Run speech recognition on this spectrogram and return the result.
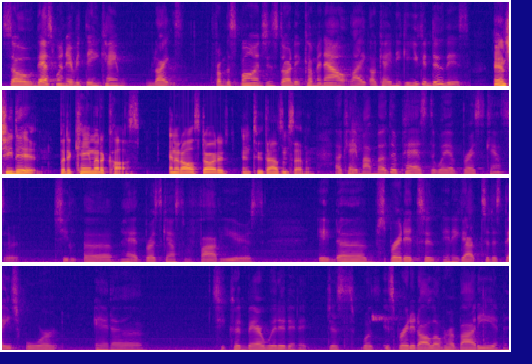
So that's when everything came like from the sponge and started coming out. Like, okay, Nikki, you can do this. And she did, but it came at a cost. And it all started in 2007. Okay, my mother passed away of breast cancer. She uh, had breast cancer for five years. It uh, spread it to, and it got to the stage four, and uh, she couldn't bear with it, and it just was, it spread it all over her body, and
